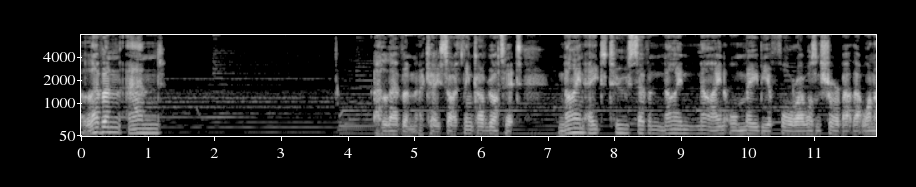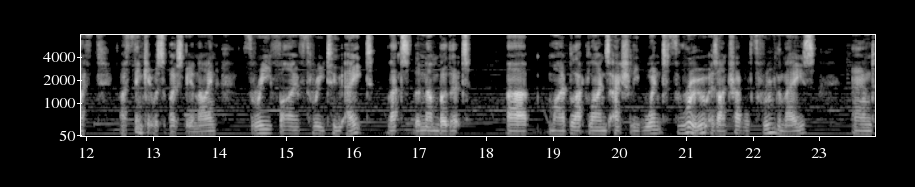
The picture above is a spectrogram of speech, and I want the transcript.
11 and 11. Okay, so I think I've got it. 982799 or maybe a 4. I wasn't sure about that one. I th I think it was supposed to be a 9. 35328. That's the number that uh, my black lines actually went through as I travelled through the maze, and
